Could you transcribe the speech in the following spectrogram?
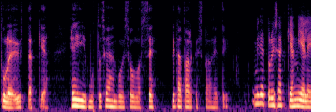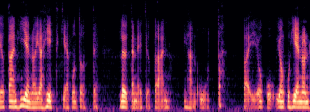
tulee yhtäkkiä. Hei, mutta sehän voisi olla se. Pitää tarkistaa heti. Miten tuli säkkiä mieleen jotain hienoja hetkiä, kun te olette löytäneet jotain ihan uutta? Tai jonkun, jonkun hienon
